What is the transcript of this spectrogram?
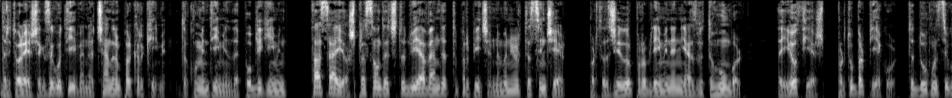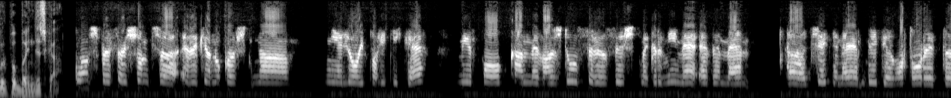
drejtoreshë ekzekutive në Qendrën për Kërkimin, Dokumentimin dhe Publikimin, tha se ajo shpresonte që të dyja vendet të përpiqen në mënyrë të sinqertë për të zgjidhur problemin e njerëzve të humbur, dhe jo thjesht për t'u përpjekur të duken sikur po bëjnë diçka. Unë shpresoj shumë që edhe kjo nuk është në një lojë politike, mirëpo kanë me vazhdu seriozisht me gërmime edhe me gjetjen e mbetjeve mortore të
